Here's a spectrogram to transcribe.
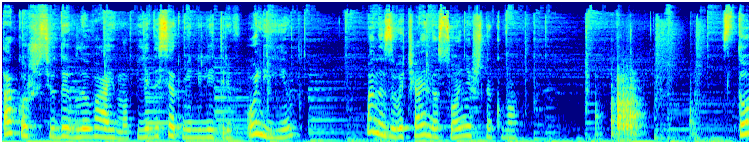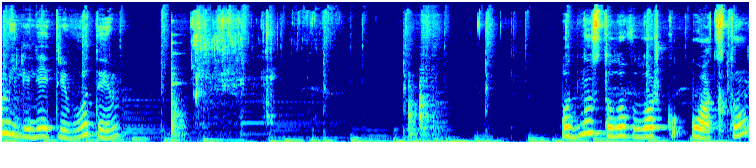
Також сюди вливаємо 50 мл олії, в мене звичайна соняшникова, 100 мл води, 1 столову ложку оцту,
